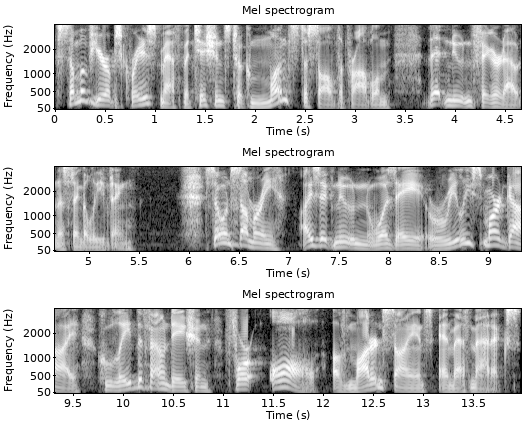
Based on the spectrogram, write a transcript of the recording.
some of Europe's greatest mathematicians took months to solve the problem that Newton figured out in a single evening. So, in summary, Isaac Newton was a really smart guy who laid the foundation for all of modern science and mathematics.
